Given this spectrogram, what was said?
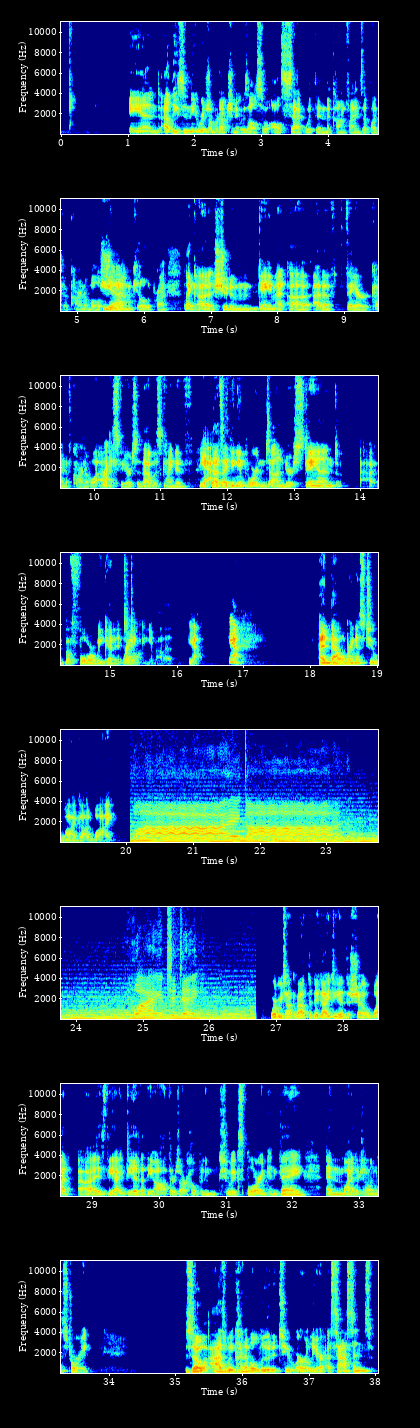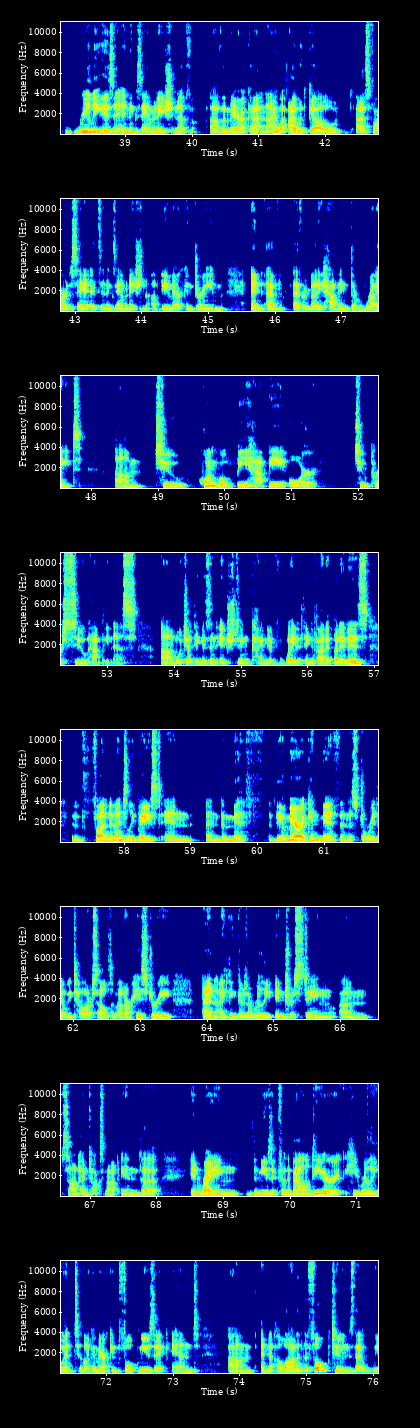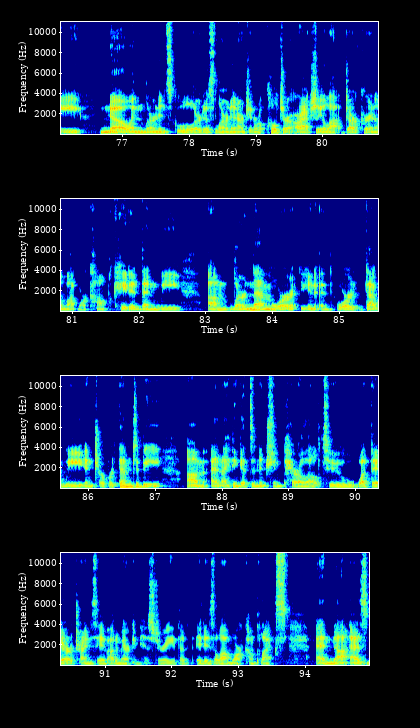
and at least in the original production, it was also all set within the confines of like a carnival shoot Yeah. kill the press, like a shoot 'em game at a at a fair kind of carnival Right. atmosphere. So that was kind of yeah, that's I think important to understand uh, before we get into Right. talking about it. Yeah. Yeah. And that will bring us to why God why. Why, God? Why today? where we talk about the big idea of the show. What uh, is the idea that the authors are hoping to explore and convey, and why they're telling the story? So, as we kind of alluded to earlier, Assassins really is an examination of, of America, and I, w- I would go as far to say it's an examination of the American dream and ev- everybody having the right um, to quote unquote be happy or to pursue happiness um, which I think is an interesting kind of way to think about it. But it is fundamentally based in in the myth, the American myth, and the story that we tell ourselves about our history. And I think there's a really interesting um, Sondheim talks about in the in writing the music for the balladeer. He really went to like American folk music and um, and a lot of the folk tunes that we know and learn in school or just learn in our general culture are actually a lot darker and a lot more complicated than we um, learn them or you know or that we interpret them to be. Um, and I think it's an interesting parallel to what they are trying to say about American history that it is a lot more complex and not as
